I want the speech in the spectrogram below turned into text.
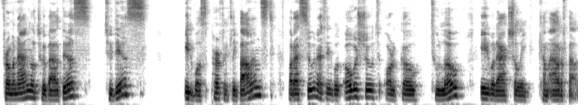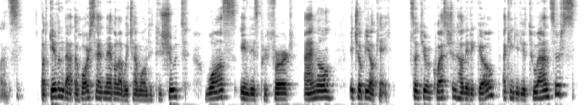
from an angle to about this to this, it was perfectly balanced, but as soon as it would overshoot or go too low, it would actually come out of balance. But given that the Horsehead Nebula, which I wanted to shoot, was in this preferred angle, it should be okay. So to your question, how did it go? I can give you two answers.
